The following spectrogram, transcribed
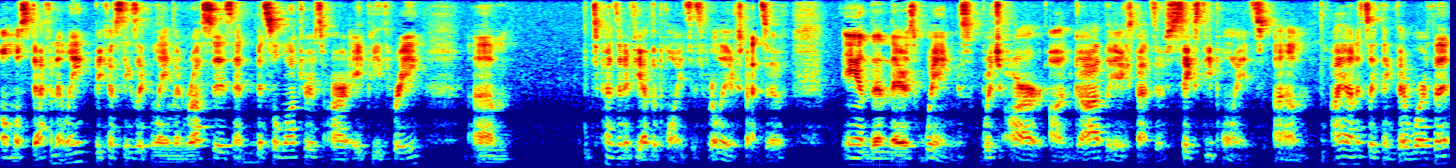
almost definitely, because things like Leman Russes and missile launchers are AP3. Um, it depends on if you have the points. It's really expensive. And then there's wings, which are ungodly expensive, 60 points. Um, I honestly think they're worth it.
